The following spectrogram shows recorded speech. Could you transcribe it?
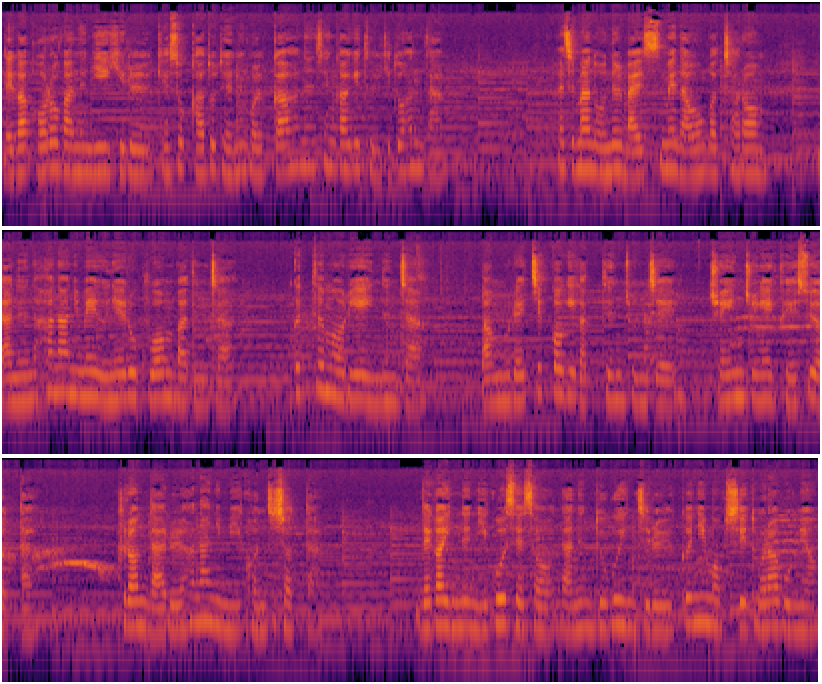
내가 걸어가는 이 길을 계속 가도 되는 걸까 하는 생각이 들기도 한다. 하지만 오늘 말씀에 나온 것처럼 나는 하나님의 은혜로 구원받은 자, 끄트머리에 있는 자, 만물의 찌꺼기 같은 존재, 죄인 중의 괴수였다. 그런 나를 하나님이 건지셨다. 내가 있는 이곳에서 나는 누구인지를 끊임없이 돌아보며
